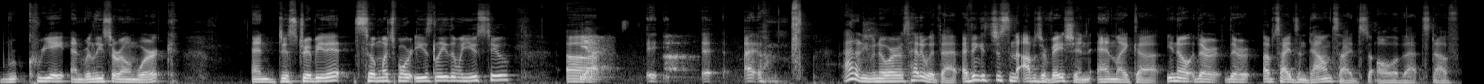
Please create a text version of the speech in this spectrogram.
re- create and release our own work and distribute it so much more easily than we used to. Uh, yeah. It, it, I, I don't even know where I was headed with that. I think it's just an observation, and like uh, you know, there there are upsides and downsides to all of that stuff.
